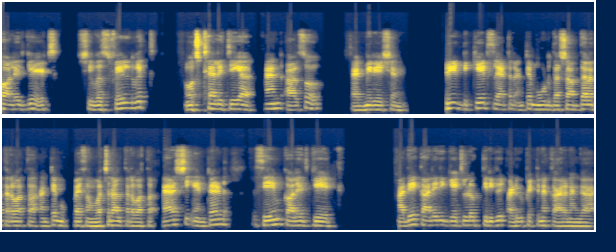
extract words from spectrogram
college gates she was filled with nostalgia and also admiration three decades later అంటే మూడు దశాబ్దాల తర్వాత అంటే ముప్పై సంవత్సరాల తర్వాత as she entered same college gate. అదే కాలేజీ గేట్లలో తిరిగి అడుగుపెట్టిన కారణంగా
